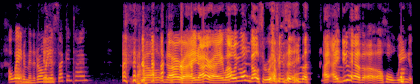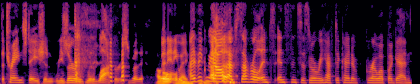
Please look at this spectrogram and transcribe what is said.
Oh, wait a Um, minute. Only and a it- second time? well, all right, all right. Well, we won't go through everything, but I, I do have a, a whole wing at the train station reserved with lockers. But Oh, but anyway. I think we all have several in- instances where we have to kind of grow up again.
